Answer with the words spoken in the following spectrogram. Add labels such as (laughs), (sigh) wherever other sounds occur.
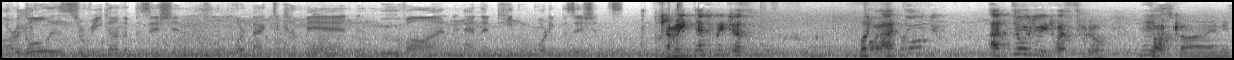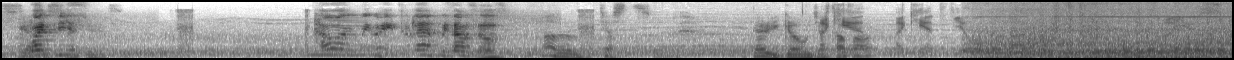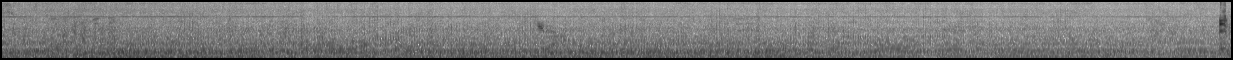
our goal is to recon the positions, report back to command, move on, and then keep reporting positions. I mean, can't we just... What? Oh, I told you! I told you it was too low. It's Fuck. fine, it's just What a. How are we going to land without those? Oh, just... There you go, I just hop out. I can't feel. Uh, Get out.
